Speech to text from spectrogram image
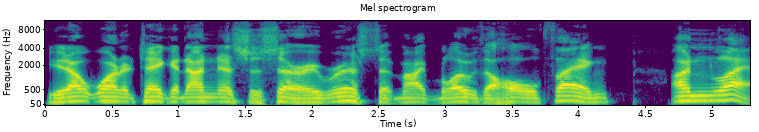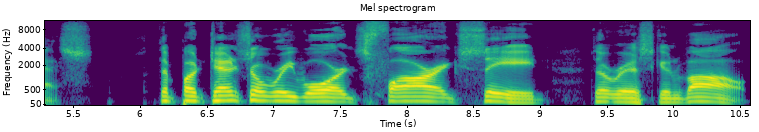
You don't want to take an unnecessary risk that might blow the whole thing unless the potential rewards far exceed the risk involved.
